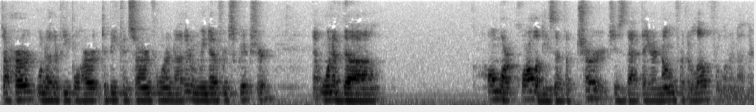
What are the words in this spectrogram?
to hurt when other people hurt, to be concerned for one another. And we know from Scripture that one of the hallmark qualities of a church is that they are known for their love for one another.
